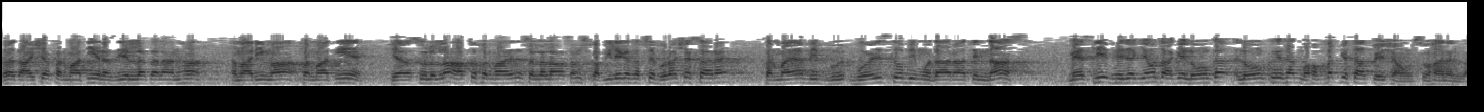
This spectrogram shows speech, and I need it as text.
حضرت عائشہ فرماتی ہیں رضی اللہ تعالیٰ عنہ، ہماری ماں فرماتی ہیں، یا رسول اللہ، آپ تو فرما رہے تھے صلی اللہ علیہ وسلم، قبیلے کا سب سے برا شخص آ رہا ہے؟ فرمایا بوئس تو بھی مدارات الناس۔ میں اس لیے بھیجا گیا ہوں تاکہ لوگوں کا، لوگوں کے ساتھ محبت کے ساتھ پیش آؤں۔ سبحان اللہ۔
